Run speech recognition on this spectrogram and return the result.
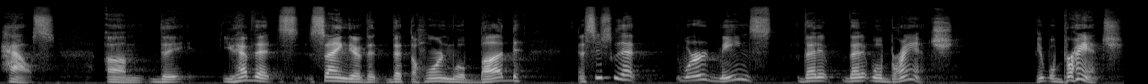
house. Um, the, you have that saying there that, that the horn will bud. And essentially, that word means that it, that it will branch. It will branch.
